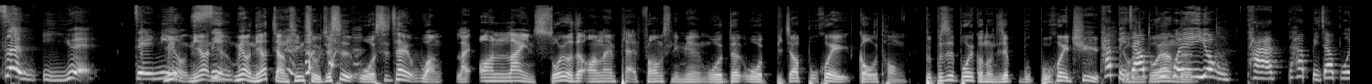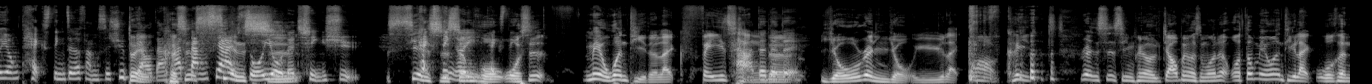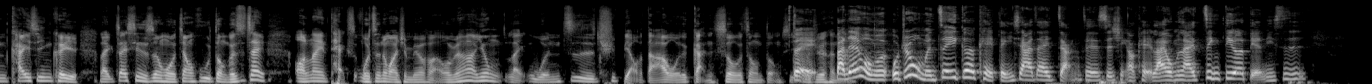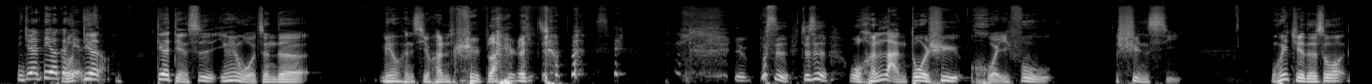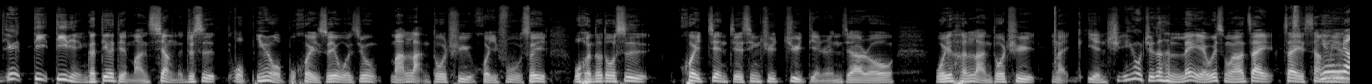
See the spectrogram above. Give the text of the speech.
正已阅。没有，你要你没有，你要讲清楚，就是我是在网来 online 所有的 online platforms 里面，我的我比较不会沟通，不不是不会沟通，直接不不会去。他比较不会用他他比较不会用 texting 这个方式去表达他当下所有的情绪。现实生活我是。没有问题的，like 非常的游刃有余，like 哇，可以认识新朋友、交朋友什么的，我都没有问题。like 我很开心，可以 like 在现实生活这样互动。可是，在 online text 我真的完全没有办法，我没办法用 like 文字去表达我的感受这种东西。对，我觉得很。反正我们，我觉得我们这一个可以等一下再讲这件事情。OK，来，我们来进第二点。你是你觉得第二个点？第二第二点是因为我真的没有很喜欢 reply 人家。也不是，就是我很懒惰去回复讯息。我会觉得说，因为第第一点跟第二点蛮像的，就是我因为我不会，所以我就蛮懒惰去回复，所以我很多都是会间接性去据点人家，然后我也很懒惰去来延续，因为我觉得很累啊。为什么要在在上面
